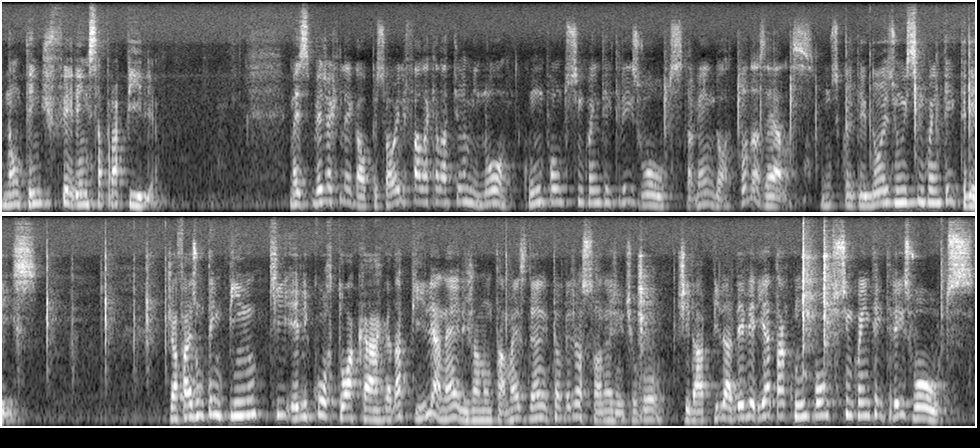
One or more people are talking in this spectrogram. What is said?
Não tem diferença para pilha. Mas veja que legal, pessoal, ele fala que ela terminou com 1.53 volts, tá vendo? Ó, todas elas, 1.52 e 1.53. Já faz um tempinho que ele cortou a carga da pilha, né? Ele já não está mais dando, então veja só, né, gente? Eu vou tirar a pilha, deveria estar tá com 1.53 volts.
